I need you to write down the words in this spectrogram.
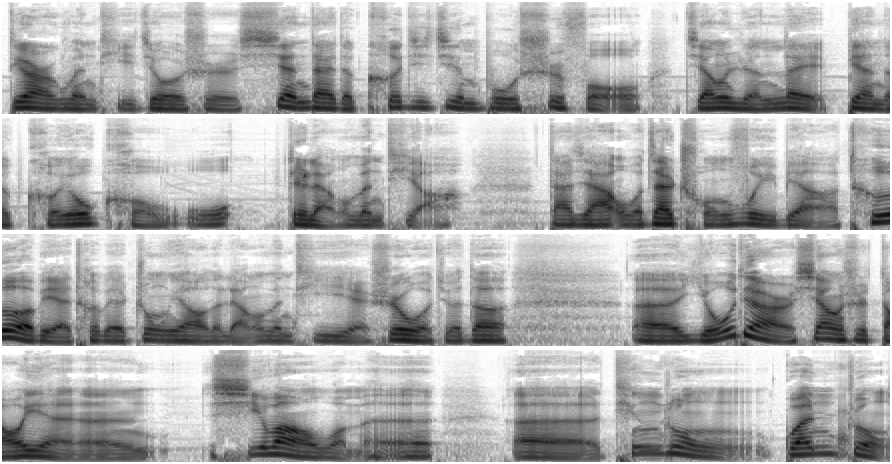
第二个问题就是现代的科技进步是否将人类变得可有可无？这两个问题啊，大家我再重复一遍啊，特别特别重要的两个问题，也是我觉得。呃，有点像是导演希望我们，呃，听众、观众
